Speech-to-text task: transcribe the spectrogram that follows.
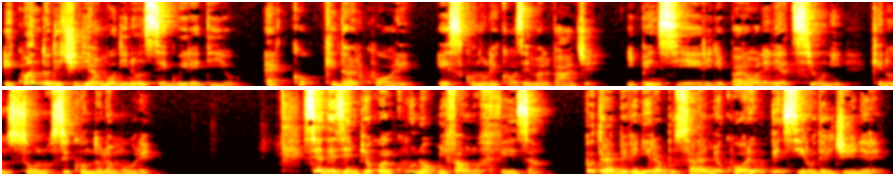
E quando decidiamo di non seguire Dio, ecco che dal cuore escono le cose malvagie, i pensieri, le parole, le azioni che non sono secondo l'amore. Se ad esempio qualcuno mi fa un'offesa, potrebbe venire a bussare al mio cuore un pensiero del genere.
